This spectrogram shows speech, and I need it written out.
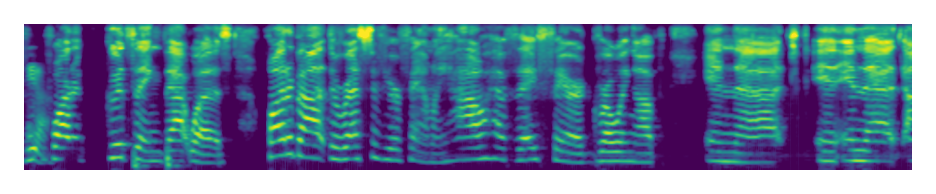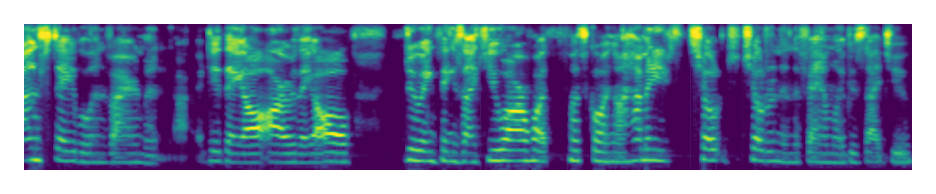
Yeah. what a good thing that was. What about the rest of your family? How have they fared growing up in that in, in that unstable environment? Did they all are they all doing things like you are? What what's going on? How many chil- children in the family besides you?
